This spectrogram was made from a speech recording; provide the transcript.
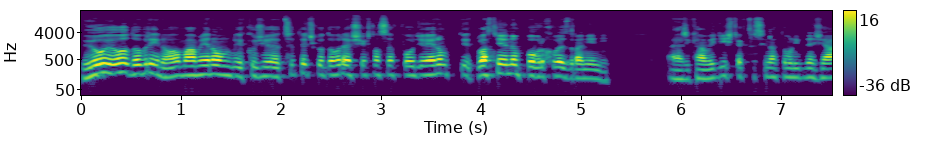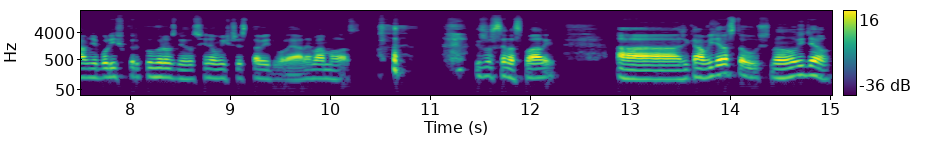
jo, jo, dobrý, no, mám jenom, jakože CT, dobré, všechno jsem v pohodě, jenom, vlastně jenom povrchové zranění. A já říkám, vidíš, tak to si na tom líp než já, mě bolí v krku hrozně, to si neumíš představit, vole, já nemám hlas. tak jsme se nasmáli. A říkám, viděl jsi to už? No, viděl.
